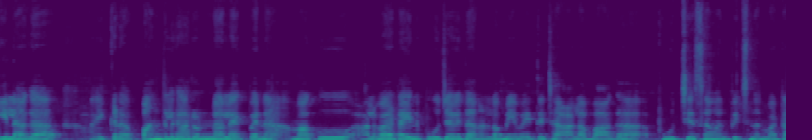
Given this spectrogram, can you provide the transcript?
ఇలాగా ఇక్కడ పంతులు గారు ఉన్నా లేకపోయినా మాకు అలవాటైన పూజా విధానంలో మేమైతే చాలా బాగా పూజ చేసామనిపించింది అనమాట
